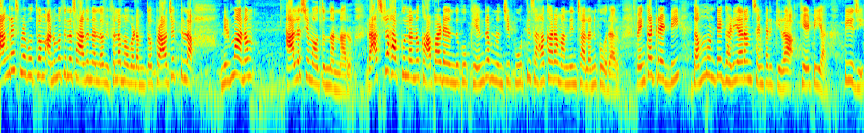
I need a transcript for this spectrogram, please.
కాంగ్రెస్ ప్రభుత్వం అనుమతుల సాధనలో విఫలమవ్వడంతో ప్రాజెక్టుల నిర్మాణం ఆలస్యం అవుతుందన్నారు. రాష్ట్ర హక్కులను కాపాడేందుకు కేంద్రం నుంచి పూర్తి సహకారం అందించాలని కోరారు. వెంకట్రెడ్డి దమ్ముంటే గడియారం సెంటర్కి రా కేటీఆర్. టీజీ.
